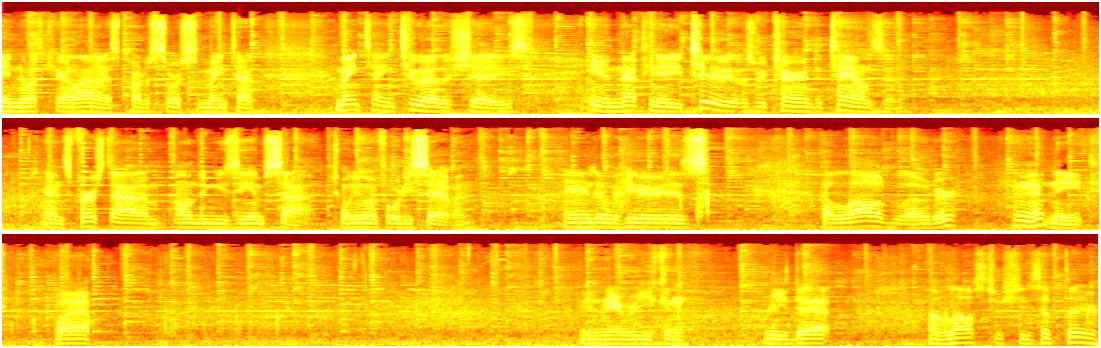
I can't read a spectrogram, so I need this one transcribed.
in North Carolina as part of source to maintain, maintain two other Shays. In 1982 it was returned to Townsend and its first item on the museum site, 2147. And over here is a log loader. Isn't that neat? Wow. And there where you can read that. I've lost her, she's up there.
